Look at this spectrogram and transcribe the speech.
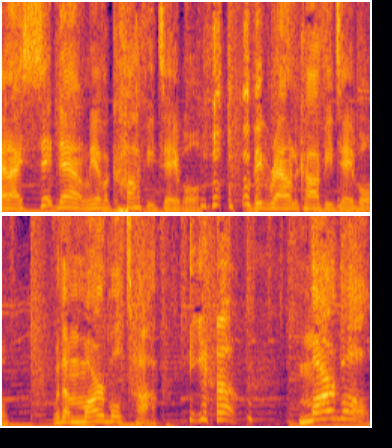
And I sit down. We have a coffee table, a big round coffee table with a marble top yep. marble,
